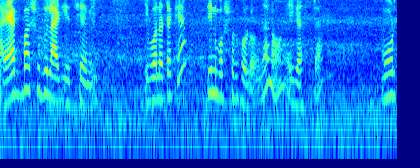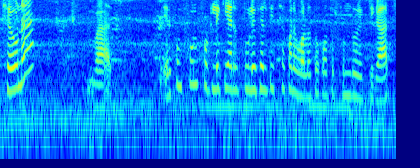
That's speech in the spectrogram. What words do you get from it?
আর একবার শুধু লাগিয়েছি আমি, কি বলে ওটাকে? তিন বছর হলো, জানো এই গাছটা? মরছেও না, বাস। এরকম ফুল ফুটলে কি আর তুলে ফেলতে ইচ্ছা করে বলো তো? কত সুন্দর একটি গাছ।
